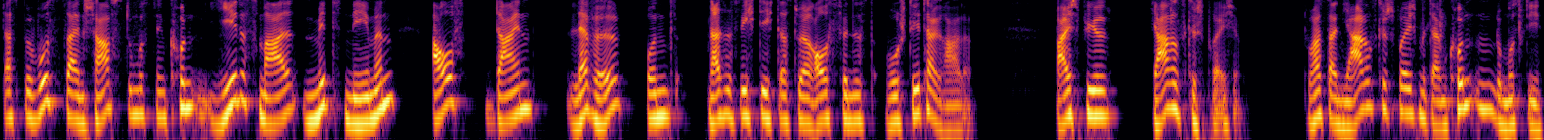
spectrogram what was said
das Bewusstsein schaffst, du musst den Kunden jedes Mal mitnehmen auf dein Level und das ist wichtig, dass du herausfindest, wo steht er gerade. Beispiel Jahresgespräche. Du hast ein Jahresgespräch mit deinem Kunden, du musst die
